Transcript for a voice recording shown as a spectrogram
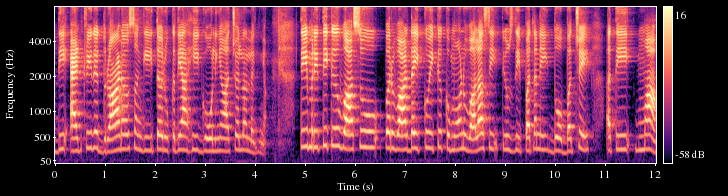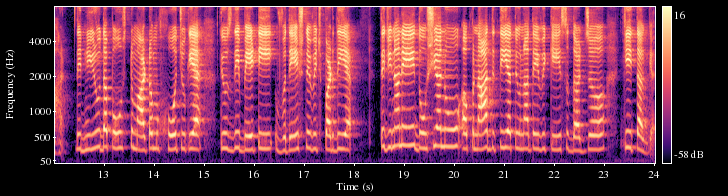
ਦੀ ਐਂਟਰੀ ਦੇ ਦੌਰਾਨ ਸੰਗੀਤ ਰੁਕਦਿਆਂ ਹੀ ਗੋਲੀਆਂ ਚੱਲਣ ਲੱਗੀਆਂ। ਤੇ ਮ੍ਰਿਤਕ ਵਾਸੂ ਪਰਿਵਾਰ ਦਾ ਇੱਕੋ ਇੱਕ ਕਮਾਉਣ ਵਾਲਾ ਸੀ ਤੇ ਉਸ ਦੀ ਪਤਨੀ, ਦੋ ਬੱਚੇ ਅਤੇ ਮਾਂ ਹਨ। ਤੇ ਨੀਰੂ ਦਾ ਪੋਸਟਮਾਰਟਮ ਹੋ ਚੁੱਕਿਆ ਤੇ ਉਸ ਦੀ ਬੇਟੀ ਵਿਦੇਸ਼ ਦੇ ਵਿੱਚ ਪੜ੍ਹਦੀ ਹੈ ਤੇ ਜਿਨ੍ਹਾਂ ਨੇ ਦੋਸ਼ੀਆਂ ਨੂੰ ਅਪਣਾ ਦਿੱਤੀ ਹੈ ਤੇ ਉਹਨਾਂ ਤੇ ਵੀ ਕੇਸ ਦਰਜ ਕੀਤਾ ਗਿਆ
